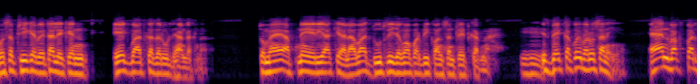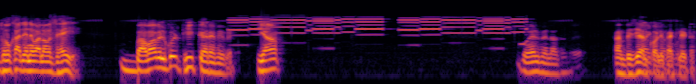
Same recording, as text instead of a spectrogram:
वो सब ठीक है बेटा लेकिन एक बात का ज़रूर ध्यान रखना। तुम्हें अपने एरिया के अलावा दूसरी जगहों पर भी कंसंट्रेट करना है। इस बेग का कोई भरोसा नहीं है। एन वक्त पर धोखा देने वालों में से है ये। बाबा बिल्कुल ठीक कह रहे हैं विवेक यहाँ गोयल मिला था। I am busy I call back later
